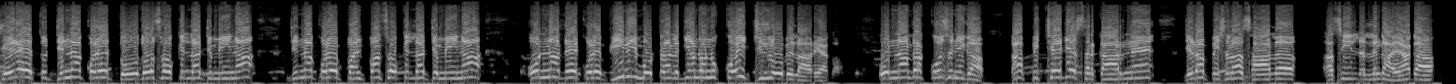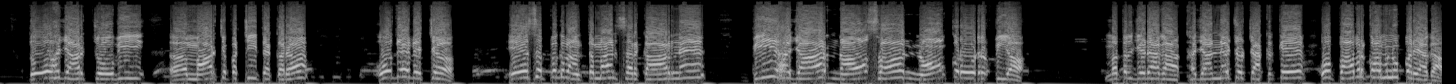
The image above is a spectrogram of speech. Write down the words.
ਜਿਹੜੇ ਤੁ- ਜਿਨ੍ਹਾਂ ਕੋਲੇ 2-200 ਕਿੱਲਾ ਜ਼ਮੀਨ ਆ, ਜਿਨ੍ਹਾਂ ਕੋਲੇ 5-500 ਕਿੱਲਾ ਜ਼ਮੀਨ ਆ ਉਹਨਾਂ ਦੇ ਕੋਲੇ 20-20 ਮੋਟਰਾਂ ਲੱਗੀਆਂ ਉਹਨਾਂ ਨੂੰ ਕੋਈ ਜ਼ੀਰੋ ਬਿੱਲ ਆ ਰਿਹਾਗਾ। ਉਹਨਾਂ ਦਾ ਕੁਝ ਨਹੀਂਗਾ ਆ ਪਿੱਛੇ ਜੇ ਸਰਕਾਰ ਨੇ ਜਿਹੜਾ ਪਿਛਲਾ ਸਾਲ ਅਸੀਂ ਲ- ਲੰਘਾਇਆਗਾ 2024 ਅ, ਮਾਰਚ 25 ਤੱਕ ਉਹਦੇ ਵਿੱਚ ਇਸ ਭਗਵੰਤ ਮਾਨ ਸਰਕਾਰ ਨੇ 20909 ਕਰੋੜ ਰੁਪਇਆ ਮਤਲਬ ਜਿਹੜਾਗਾ ਖਜ਼ਾਨੇ ਚੋਂ ਚੱਕ ਕੇ ਉਹ ਪਾਵਰਕਾਮ ਨੂੰ ਭਰਿਆਗਾ।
